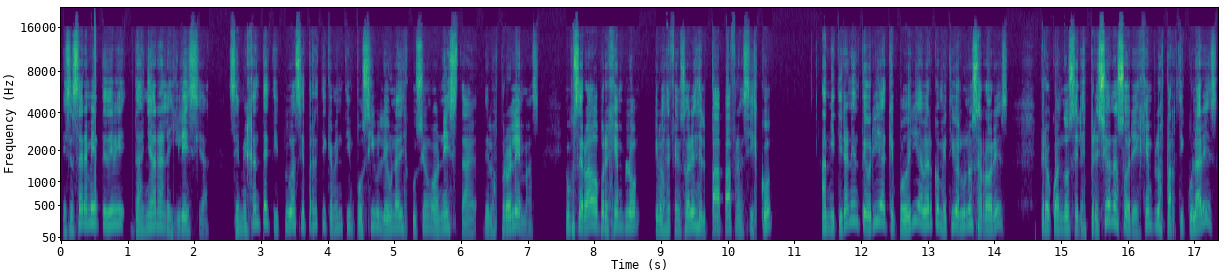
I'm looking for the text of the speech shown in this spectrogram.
necesariamente debe dañar a la Iglesia, Semejante actitud hace prácticamente imposible una discusión honesta de los problemas. He observado, por ejemplo, que los defensores del Papa Francisco admitirán en teoría que podría haber cometido algunos errores, pero cuando se les presiona sobre ejemplos particulares,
